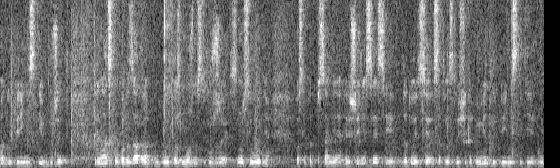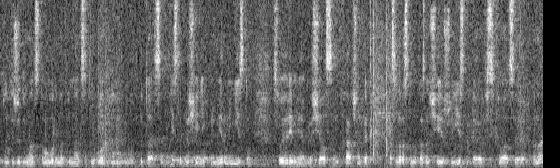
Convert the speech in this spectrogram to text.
году, перенести в бюджет 2013 года. Завтра будет возможность уже, ну сегодня, после подписания решения сессии, готовить все соответствующие документы, перенести те платежи 2012 года на 2013 год и пытаться. Есть обращение к премьер-министру. В свое время я обращался и к Харченко, государственному казначею, что есть такая ситуация. Она,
